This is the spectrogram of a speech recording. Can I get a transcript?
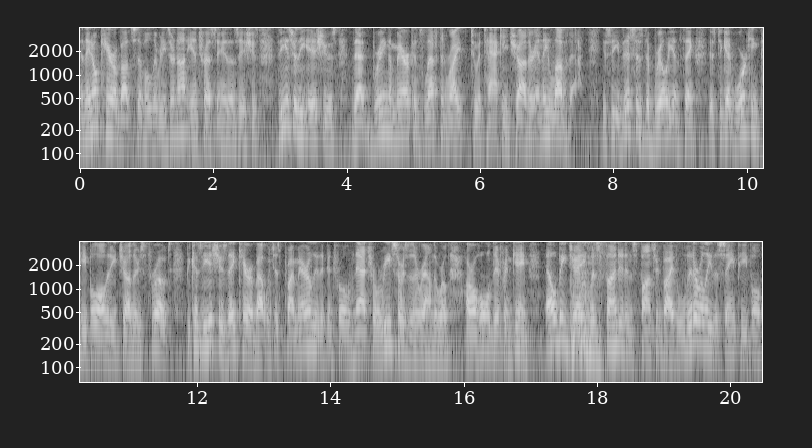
and they don't care about civil liberties. They're not interested in any of those issues. These are the issues that bring Americans left and right to attack each other and they love that. You see, this is the brilliant thing, is to get working people all at each other's throats because the issues they care about about, which is primarily the control of natural resources around the world, are a whole different game. LBJ was funded and sponsored by literally the same people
